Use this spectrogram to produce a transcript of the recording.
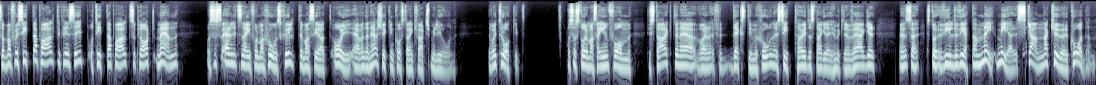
Så att man får ju sitta på allt i princip och titta på allt såklart, men och så är det en liten sån här informationsskylt där man ser att oj, även den här cykeln kostar en kvarts miljon. Det var ju tråkigt. Och så står det massa info om hur stark den är, vad den är för däcksdimensioner, sitthöjd och såna grejer, hur mycket den väger. Men så här, står det, vill du veta me- mer? Scanna QR-koden.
